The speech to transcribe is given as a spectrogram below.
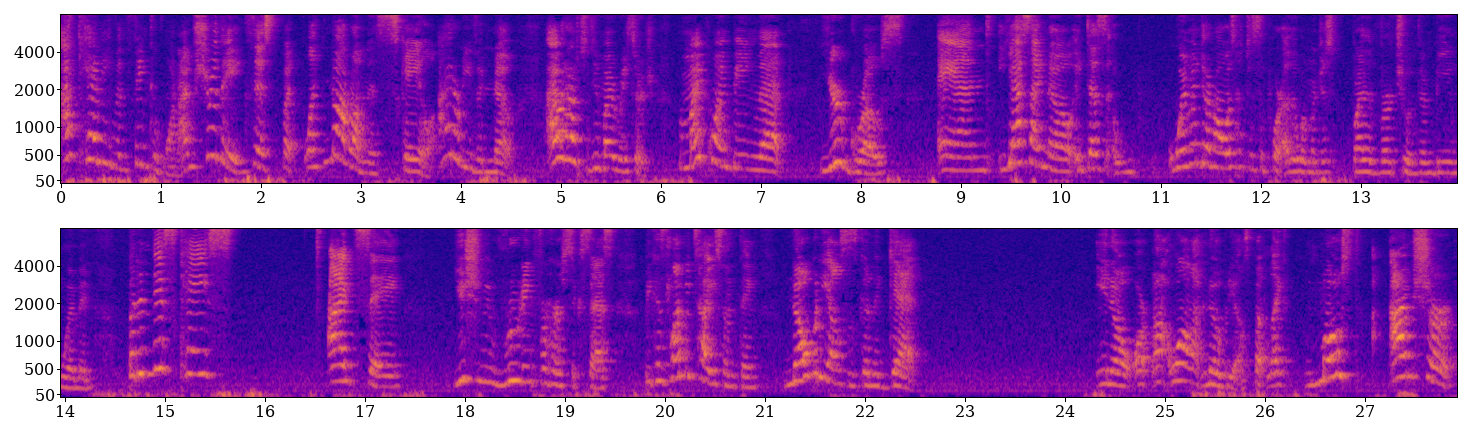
I can't even think of one. I'm sure they exist, but like not on this scale. I don't even know. I would have to do my research. But my point being that you're gross, and yes, I know it does. Women don't always have to support other women just by the virtue of them being women. But in this case, I'd say you should be rooting for her success because let me tell you something. Nobody else is gonna get you know, or not, well, not nobody else, but like most, I'm sure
